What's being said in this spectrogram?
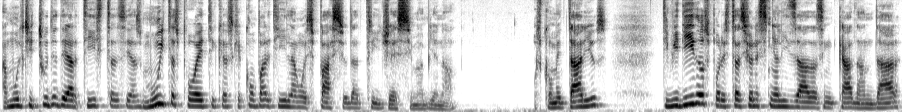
a multitude de artistas e as muitas poéticas que compartilham o espaço da trigésima Bienal. Os comentários, divididos por estações sinalizadas em cada andar,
